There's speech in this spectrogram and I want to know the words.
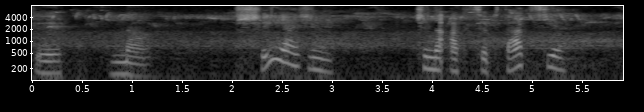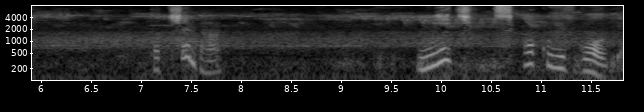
czy na przyjaźń, czy na akceptację, to trzeba mieć spokój w głowie.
